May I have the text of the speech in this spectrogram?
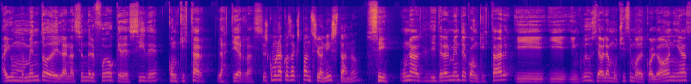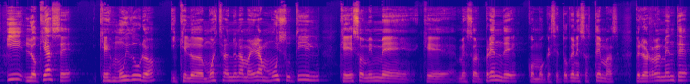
hay un momento de la Nación del Fuego que decide conquistar las tierras. Es como una cosa expansionista, ¿no? Sí, una literalmente conquistar y, y incluso se habla muchísimo de colonias. Y lo que hace, que es muy duro y que lo demuestran de una manera muy sutil, que eso a mí me, que me sorprende como que se toquen esos temas, pero realmente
